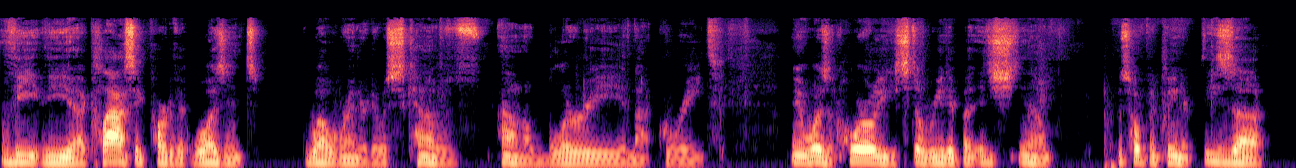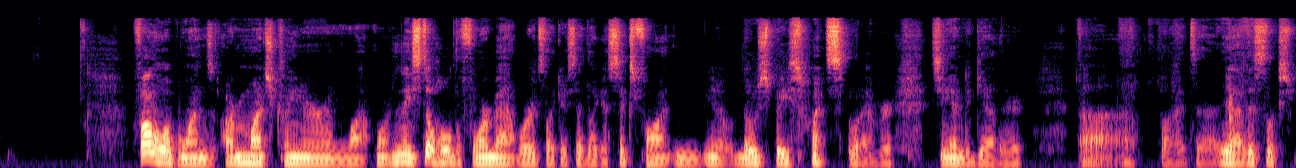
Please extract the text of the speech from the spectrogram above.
the the uh, classic part of it wasn't well rendered. It was kind of I don't know blurry and not great I mean, it wasn't horrible. You could still read it, but it's you know, I was hoping to clean it. These uh, follow up ones are much cleaner and a lot more, and they still hold the format where it's like I said, like a six font and you know, no space whatsoever, jammed together. Uh, but uh, yeah, this looks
